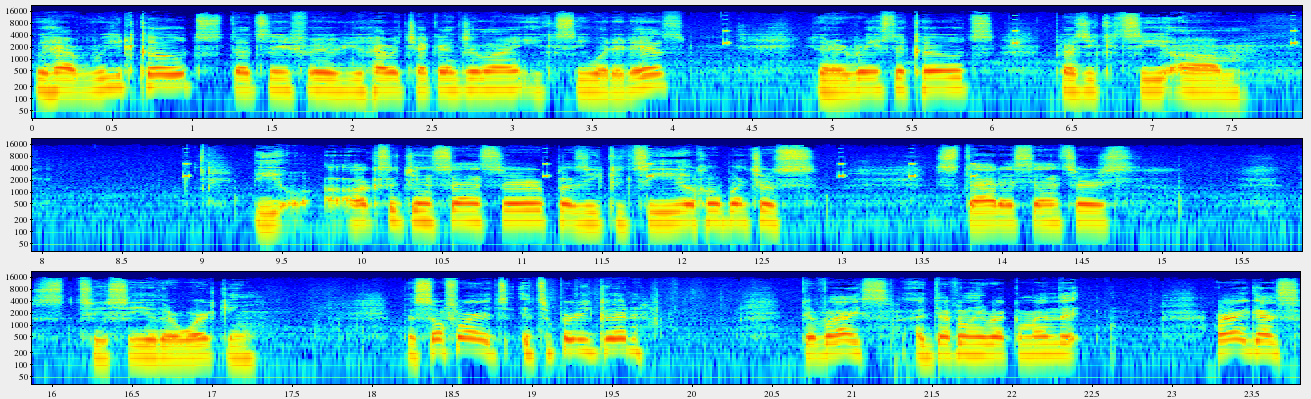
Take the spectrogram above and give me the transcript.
we have read codes. That's if, you have a check engine light, you can see what it is. You're going to erase the codes. Plus you can see um, the oxygen sensor. Plus you can see a whole bunch of status sensors to see if they're working. But so far it's, it's a pretty good device. I definitely recommend it. Alright guys,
